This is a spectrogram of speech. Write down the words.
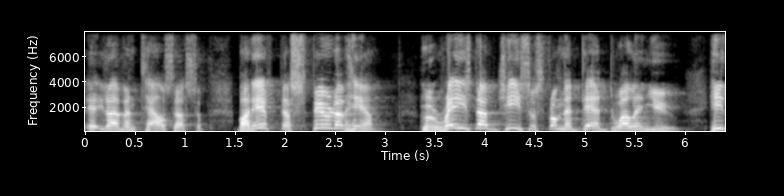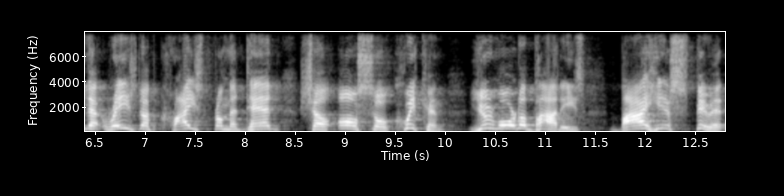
11 tells us, But if the spirit of him who raised up Jesus from the dead dwell in you, he that raised up Christ from the dead shall also quicken your mortal bodies by his spirit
